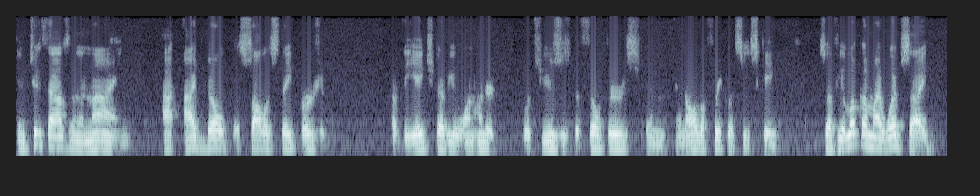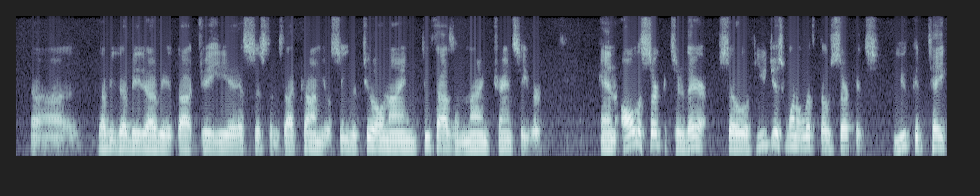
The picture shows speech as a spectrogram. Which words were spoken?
in 2009, I, I, built a solid state version of the HW100, which uses the filters and, and all the frequency scheme. So if you look on my website, uh, www.jessystems.com, you'll see the 209 2009 transceiver, and all the circuits are there. So if you just want to lift those circuits, you could take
